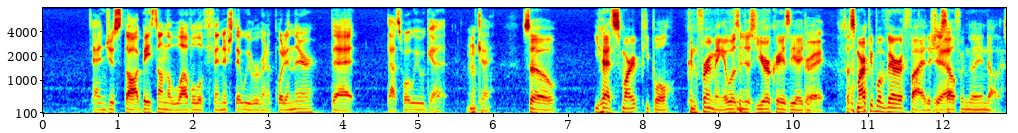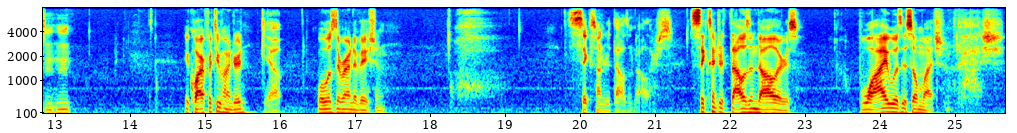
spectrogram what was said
and just thought, based on the level of finish that we were going to put in there, that that's what we would get. okay so you had smart people confirming it wasn't just your crazy idea Right. So smart people verified it should Yeah. sell for a million dollars Mm-hmm. you acquired for 200 Yep. what was the renovation $600,000. $600000 why was it so much Gosh.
